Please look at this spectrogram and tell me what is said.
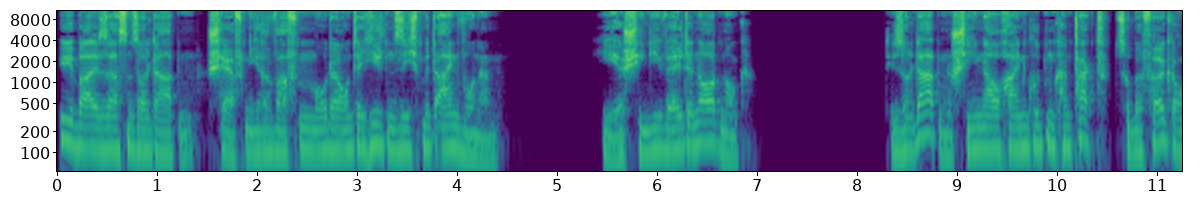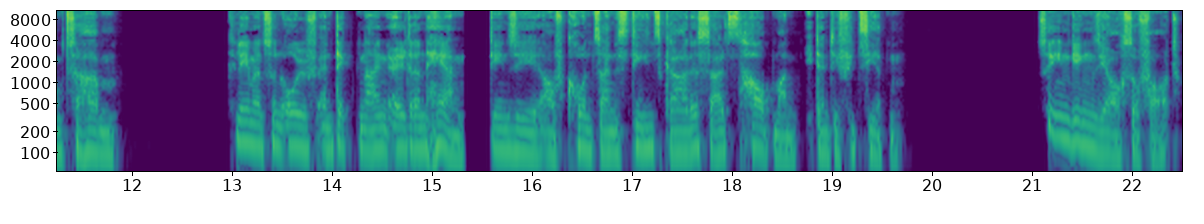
Überall saßen Soldaten, schärften ihre Waffen oder unterhielten sich mit Einwohnern. Hier schien die Welt in Ordnung. Die Soldaten schienen auch einen guten Kontakt zur Bevölkerung zu haben Clemens und Ulf entdeckten einen älteren Herrn, den sie aufgrund seines Dienstgrades als Hauptmann identifizierten. Zu ihm gingen sie auch sofort.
